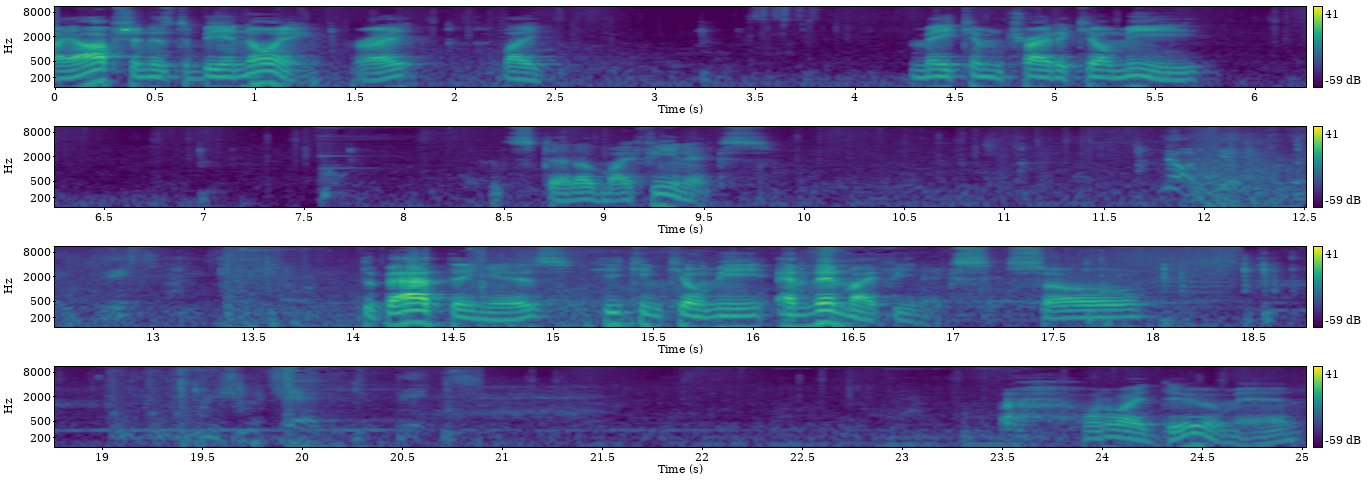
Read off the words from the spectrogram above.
My option is to be annoying, right? Like, make him try to kill me instead of my Phoenix. The bad thing is, he can kill me and then my Phoenix. So... What do I do, man?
